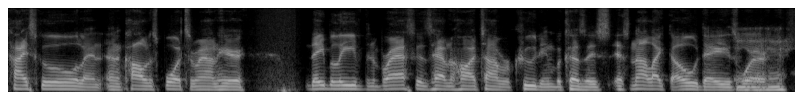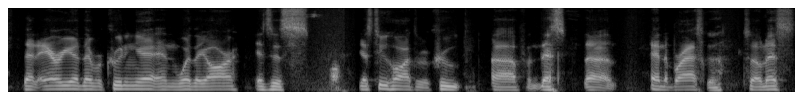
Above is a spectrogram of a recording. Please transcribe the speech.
high school and, and college sports around here, they believe Nebraska is having a hard time recruiting because it's it's not like the old days where Mhm. that area they're recruiting at and where they are is just it's too hard to recruit. Uh, that's uh, in Nebraska. So that's.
